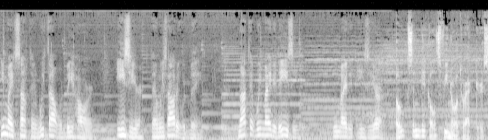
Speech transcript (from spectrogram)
You made something we thought would be hard easier than we thought it would be. Not that we made it easy, we made it easier. Oakes and Nichols Funeral Directors,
